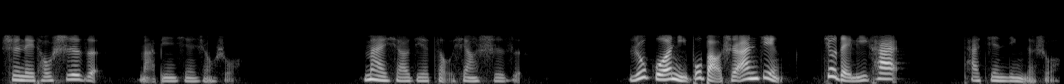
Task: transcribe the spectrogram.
是那头狮子。马彬先生说：“麦小姐走向狮子。如果你不保持安静，就得离开。”她坚定地说：“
